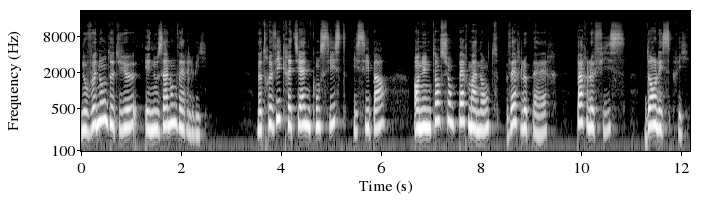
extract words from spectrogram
Nous venons de Dieu et nous allons vers lui. Notre vie chrétienne consiste, ici-bas, en une tension permanente vers le Père, par le Fils, dans l'Esprit.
